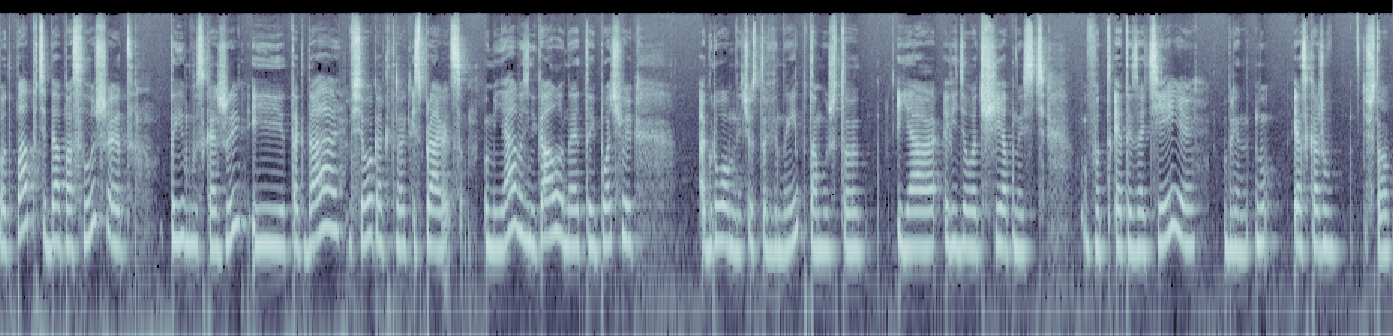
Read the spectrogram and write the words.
вот пап тебя послушает, ты ему скажи, и тогда все как-то исправится. У меня возникало на этой почве огромное чувство вины, потому что я видела тщетность вот этой затеи. Блин, ну, я скажу, что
